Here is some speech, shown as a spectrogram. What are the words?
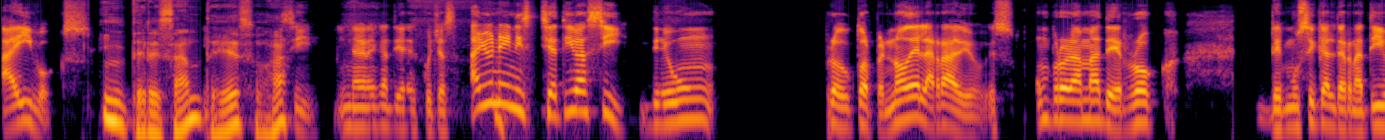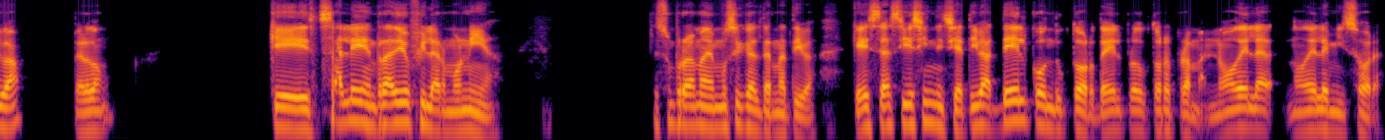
a Evox. Interesante eso. ¿ah? Sí, una gran cantidad de escuchas. Hay una iniciativa, sí, de un productor, pero no de la radio. Es un programa de rock, de música alternativa, perdón, que sale en Radio Filarmonía. Es un programa de música alternativa, que esa sí es iniciativa del conductor, del productor del programa, no de la, no de la emisora.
